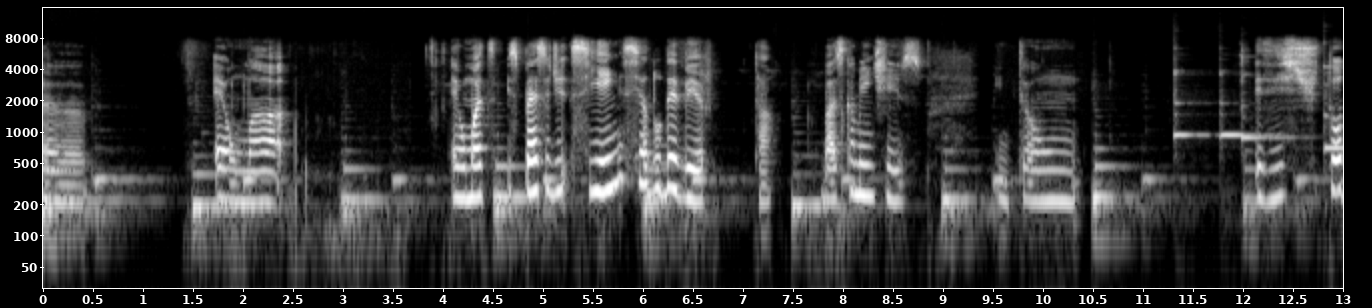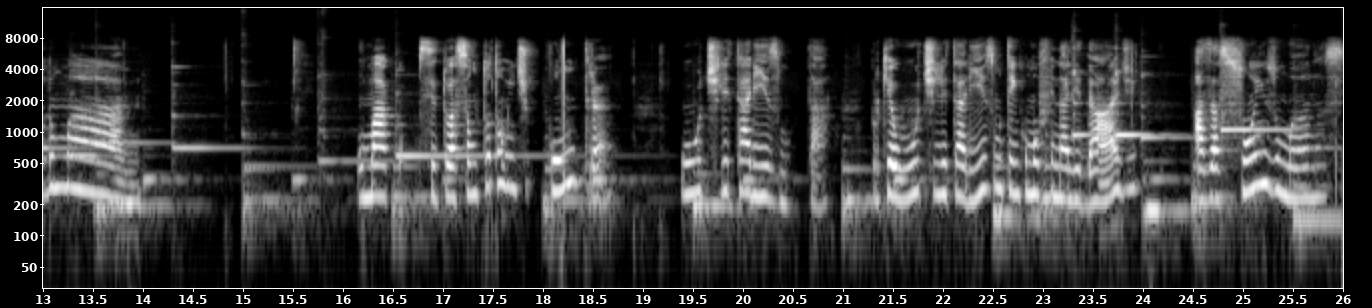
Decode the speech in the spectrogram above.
uh, é uma é uma espécie de ciência do dever, tá? Basicamente isso. Então existe toda uma uma situação totalmente contra o utilitarismo, tá? Porque o utilitarismo tem como finalidade as ações humanas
